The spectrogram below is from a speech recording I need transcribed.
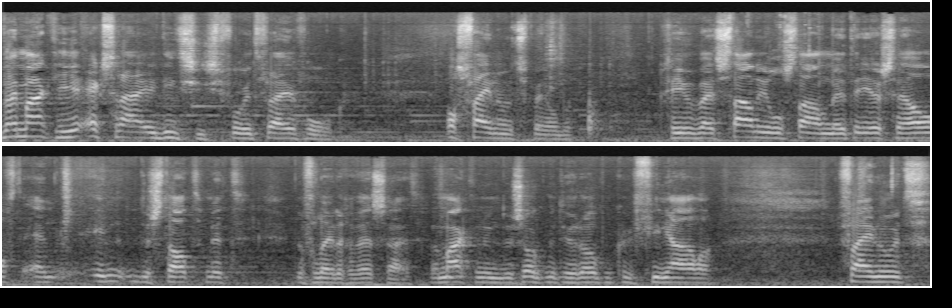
Wij maakten hier extra edities voor het Vrije Volk. Als Feyenoord speelde. Gingen we bij het stadion staan met de eerste helft en in de stad met de volledige wedstrijd. We maakten hem dus ook met de Europa Cup finale Feyenoord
